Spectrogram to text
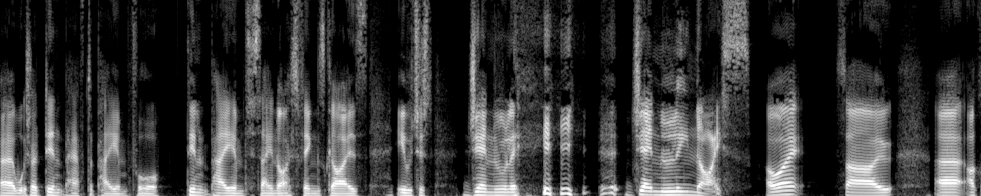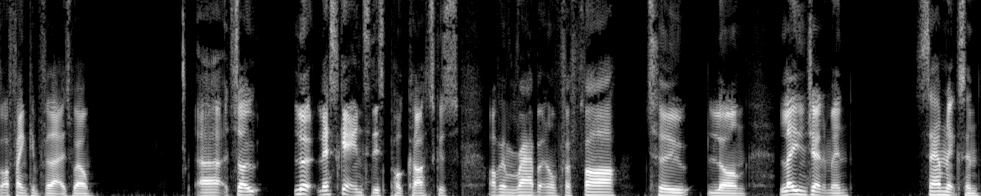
uh, which I didn't have to pay him for didn't pay him to say nice things, guys. He was just generally, generally nice. All right. So uh, I've got to thank him for that as well. Uh, so look, let's get into this podcast because I've been rabbiting on for far too long. Ladies and gentlemen, Sam Nixon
